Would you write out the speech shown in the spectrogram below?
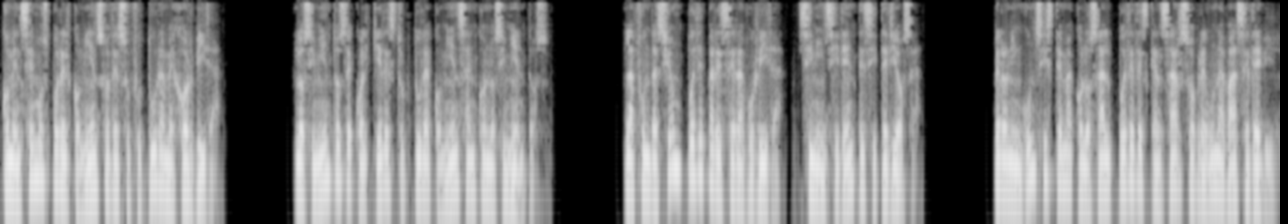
comencemos por el comienzo de su futura mejor vida. Los cimientos de cualquier estructura comienzan con los cimientos. La fundación puede parecer aburrida, sin incidentes y tediosa. Pero ningún sistema colosal puede descansar sobre una base débil.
